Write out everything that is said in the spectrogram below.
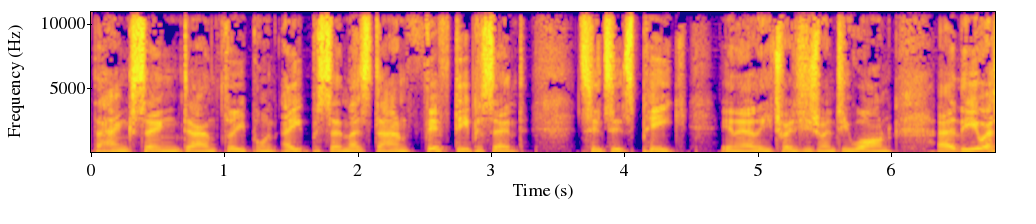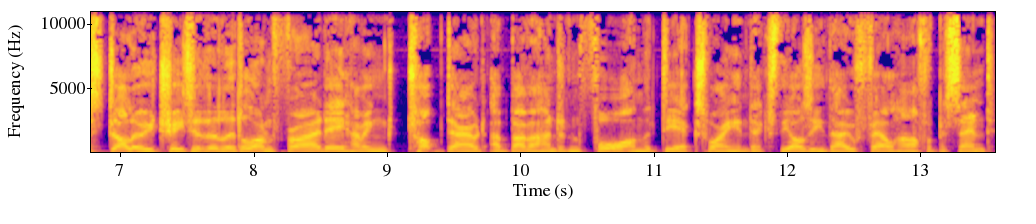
the Hang Seng down 3.8%. That's down 50% since its peak in early early 2021. Uh, the US dollar retreated a little on Friday, having topped out above 104 on the DXY index. The Aussie, though, fell half a percent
